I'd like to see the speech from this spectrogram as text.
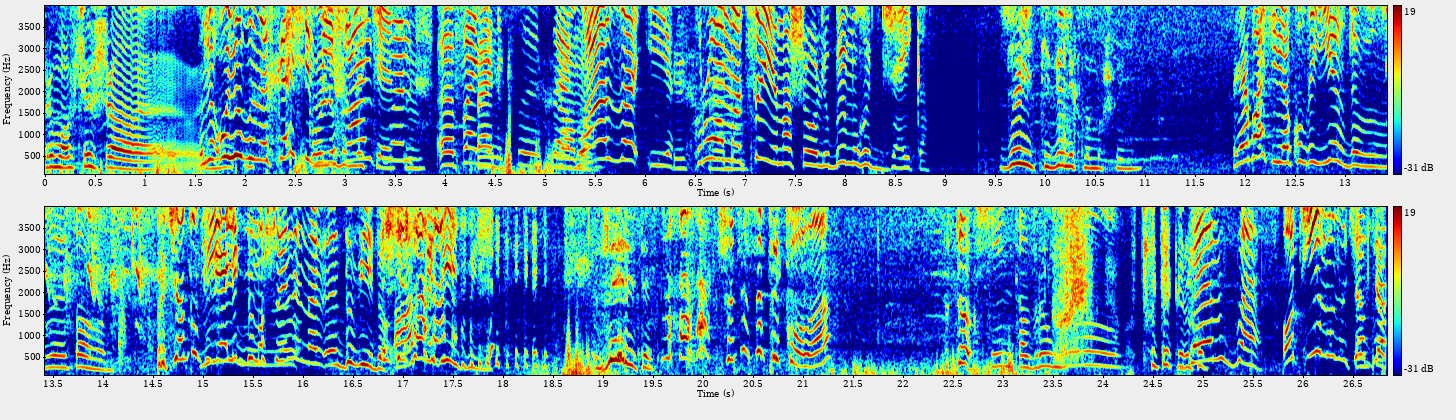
промовчу, що е, Улю- Улюблених кешів, мій Улюблених Хансмен, кешів. е, Фенікс, Фенікс, е, це Хрома. Глаза і І Хрома, Хрома. це є нашого любимого Джейка. Зоріть, ти велик на машині. Я бачив, я коли їздив з того. При чому тут велик до машини на, е, до відео? А скажіть мені. Зирите. Що це за прикол, а? Хто? Машинка, брум-брум. хто так робить? БМВ. От іменно Все, все,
